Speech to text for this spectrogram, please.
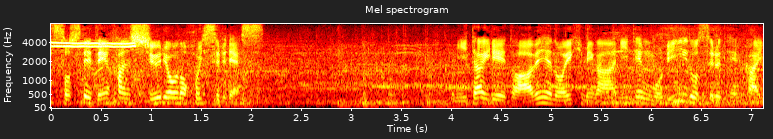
そして前半終了のホイッスルです。2対0とアウェーの愛媛が2点をリードする展開。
